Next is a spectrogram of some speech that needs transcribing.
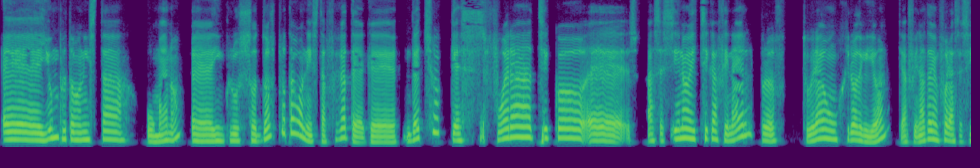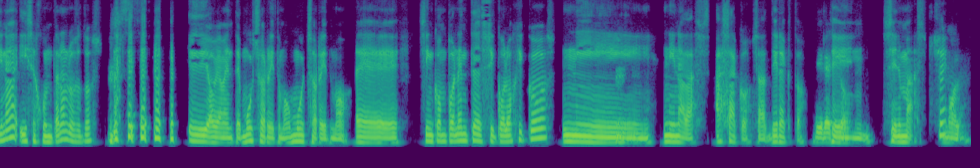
Eh, y un protagonista humano, eh, incluso dos protagonistas, fíjate, que de hecho que fuera chico eh, asesino y chica final, pero tuviera un giro de guion, que al final también fuera asesina y se juntaron los dos. Y obviamente mucho ritmo, mucho ritmo. Eh, sin componentes psicológicos ni, ni nada, a saco, o sea, directo, Directo. sin, sin más. Sí. Mola.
